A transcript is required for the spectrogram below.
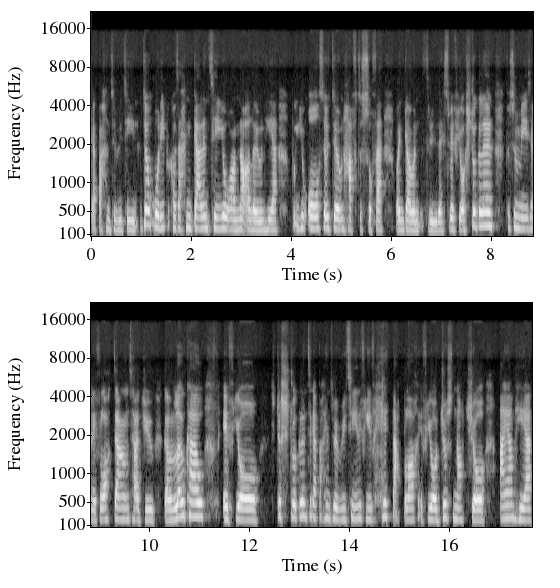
get back into routine. Don't worry because I can guarantee you are not alone here, but you also don't have to suffer when going through this. So, if you're struggling for some reason, if lockdowns had you going loco, if you're just struggling to get back into a routine, if you've hit that block, if you're just not sure, I am here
